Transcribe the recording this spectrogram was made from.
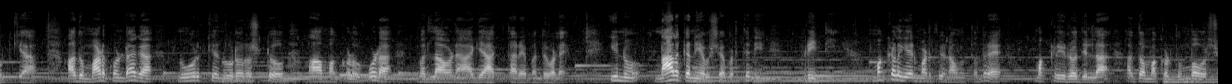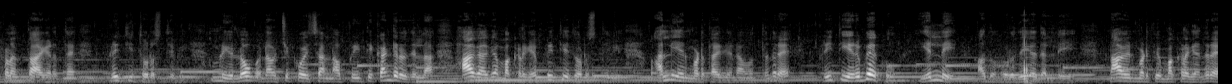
ಮುಖ್ಯ. ಅದು ಮಾಡಿಕೊಂಡಾಗ ನೂರಕ್ಕೆ ನೂರರಷ್ಟು ಆ ಮಕ್ಕಳು ಕೂಡ ಬದಲಾವಣೆ ಆಗಿ ಆಗ್ತಾರೆ ಬಂಧುಗಳೇ. ಇನ್ನು ನಾಲ್ಕನೆಯ ವಿಷಯ ಬರ್ತೀನಿ, ಪ್ರೀತಿ. ಮಕ್ಕಳಿಗೆ ಏನು ಮಾಡ್ತೀವಿ ನಾವು ಅಂತಂದರೆ ಮಕ್ಕಳು ಇರೋದಿಲ್ಲ, ಅಥವಾ ಮಕ್ಕಳು ತುಂಬ ವರ್ಷಗಳಂತ ಆಗಿರುತ್ತೆ, ಪ್ರೀತಿ ತೋರಿಸ್ತೀವಿ. ಆಮೇಲೆ ಎಲ್ಲೋ ನಾವು ಚಿಕ್ಕ ವಯಸ್ಸಲ್ಲಿ ನಾವು ಪ್ರೀತಿ ಕಂಡಿರೋದಿಲ್ಲ, ಹಾಗಾಗಿ ಮಕ್ಕಳಿಗೆ ಪ್ರೀತಿ ತೋರಿಸ್ತೀವಿ. ಅಲ್ಲಿ ಏನು ಮಾಡ್ತಾ ಇದ್ದೀವಿ ನಾವು ಅಂತಂದರೆ ಪ್ರೀತಿ ಇರಬೇಕು. ಎಲ್ಲಿ? ಅದು ಹೃದಯದಲ್ಲಿ. ನಾವೇನು ಮಾಡ್ತೀವಿ ಮಕ್ಕಳಿಗೆ ಅಂದರೆ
